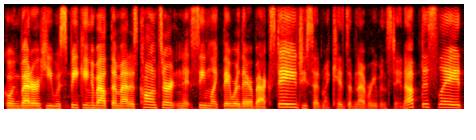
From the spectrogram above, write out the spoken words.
going better. He was speaking about them at his concert, and it seemed like they were there backstage. He said, "My kids have never even stayed up this late.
